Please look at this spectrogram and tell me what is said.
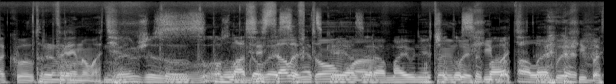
ako Trénovať. trénovať. viem, že To- z to poznám. ľadové Si stále v tom a jazera majú niečo to do seba, chýbať, to ale, bude chýbať.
